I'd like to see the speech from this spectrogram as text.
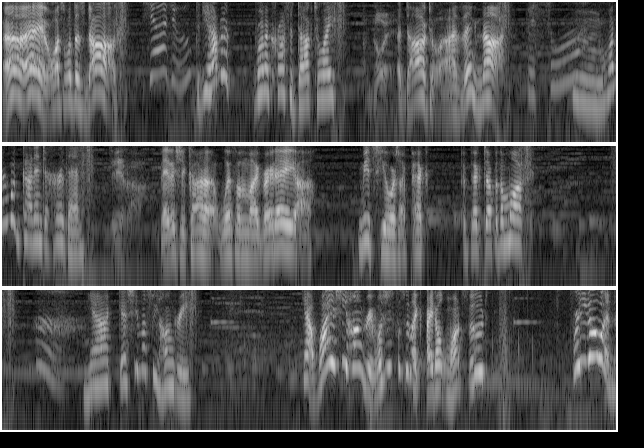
Oh, hey, what's with this dog? Did you happen to run across a dog toy? A dog toy? I think not. Hmm, wonder what got into her then. Maybe she caught a whiff of my grade A uh, meat skewers I pick I picked up in the market. yeah, I guess she must be hungry. Yeah, why is she hungry? Was she supposed to be like, I don't want food? Where are you going?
